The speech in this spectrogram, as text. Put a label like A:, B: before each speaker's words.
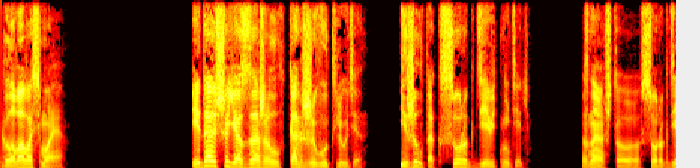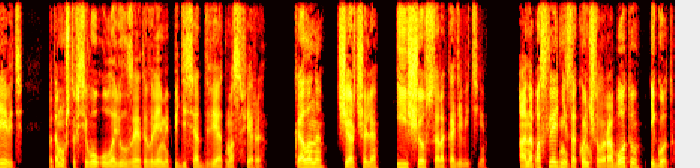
A: Глава восьмая. И дальше я зажил, как живут люди. И жил так 49 недель. Знаю, что 49, потому что всего уловил за это время 52 атмосферы. Каллана, Черчилля и еще 49. А на последней закончил работу и год.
